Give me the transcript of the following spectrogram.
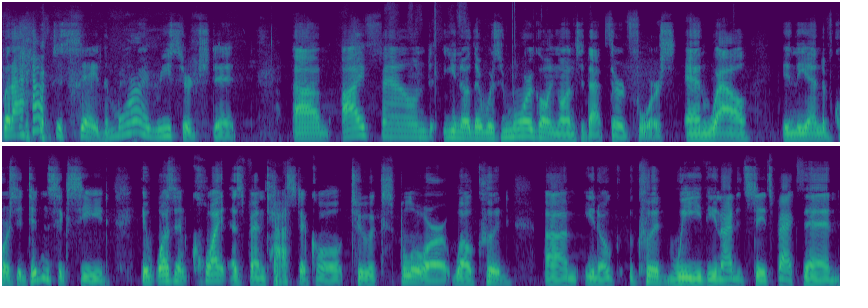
But I have to say, the more I researched it, um, I found, you know, there was more going on to that third force. And while in the end, of course, it didn't succeed, it wasn't quite as fantastical to explore. Well, could um, you know, could we, the United States back then,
